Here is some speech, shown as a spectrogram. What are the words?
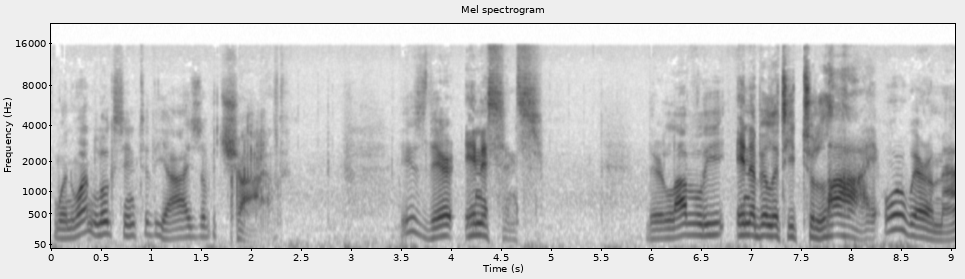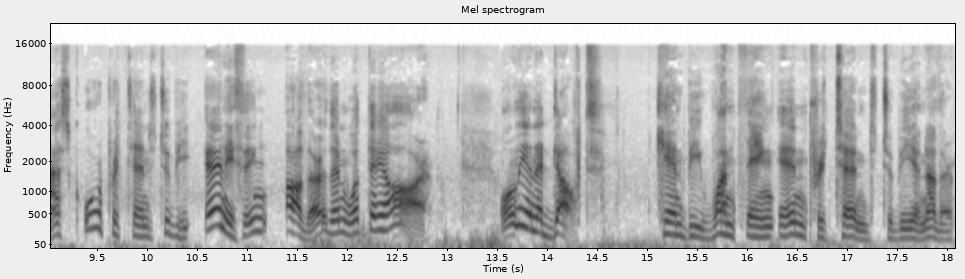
when one looks into the eyes of a child is their innocence, their lovely inability to lie or wear a mask or pretend to be anything other than what they are. Only an adult can be one thing and pretend to be another.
